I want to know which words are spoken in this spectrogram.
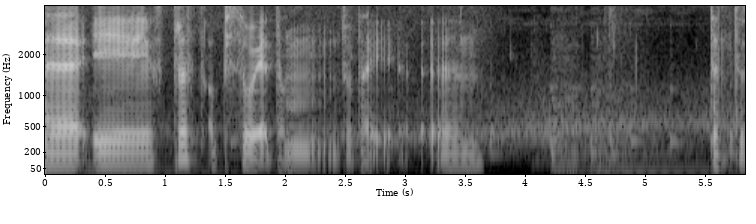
E, I wprost opisuję tam tutaj. Ten, tu,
